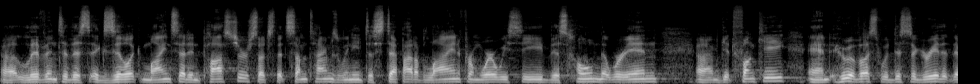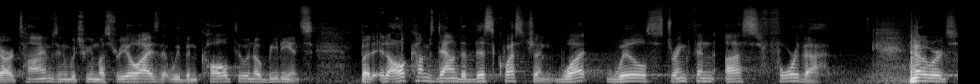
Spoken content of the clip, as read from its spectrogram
uh, live into this exilic mindset and posture such that sometimes we need to step out of line from where we see this home that we're in um, get funky? And who of us would disagree that there are times in which we must realize that we've been called to an obedience? But it all comes down to this question What will strengthen us for that? In other words,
